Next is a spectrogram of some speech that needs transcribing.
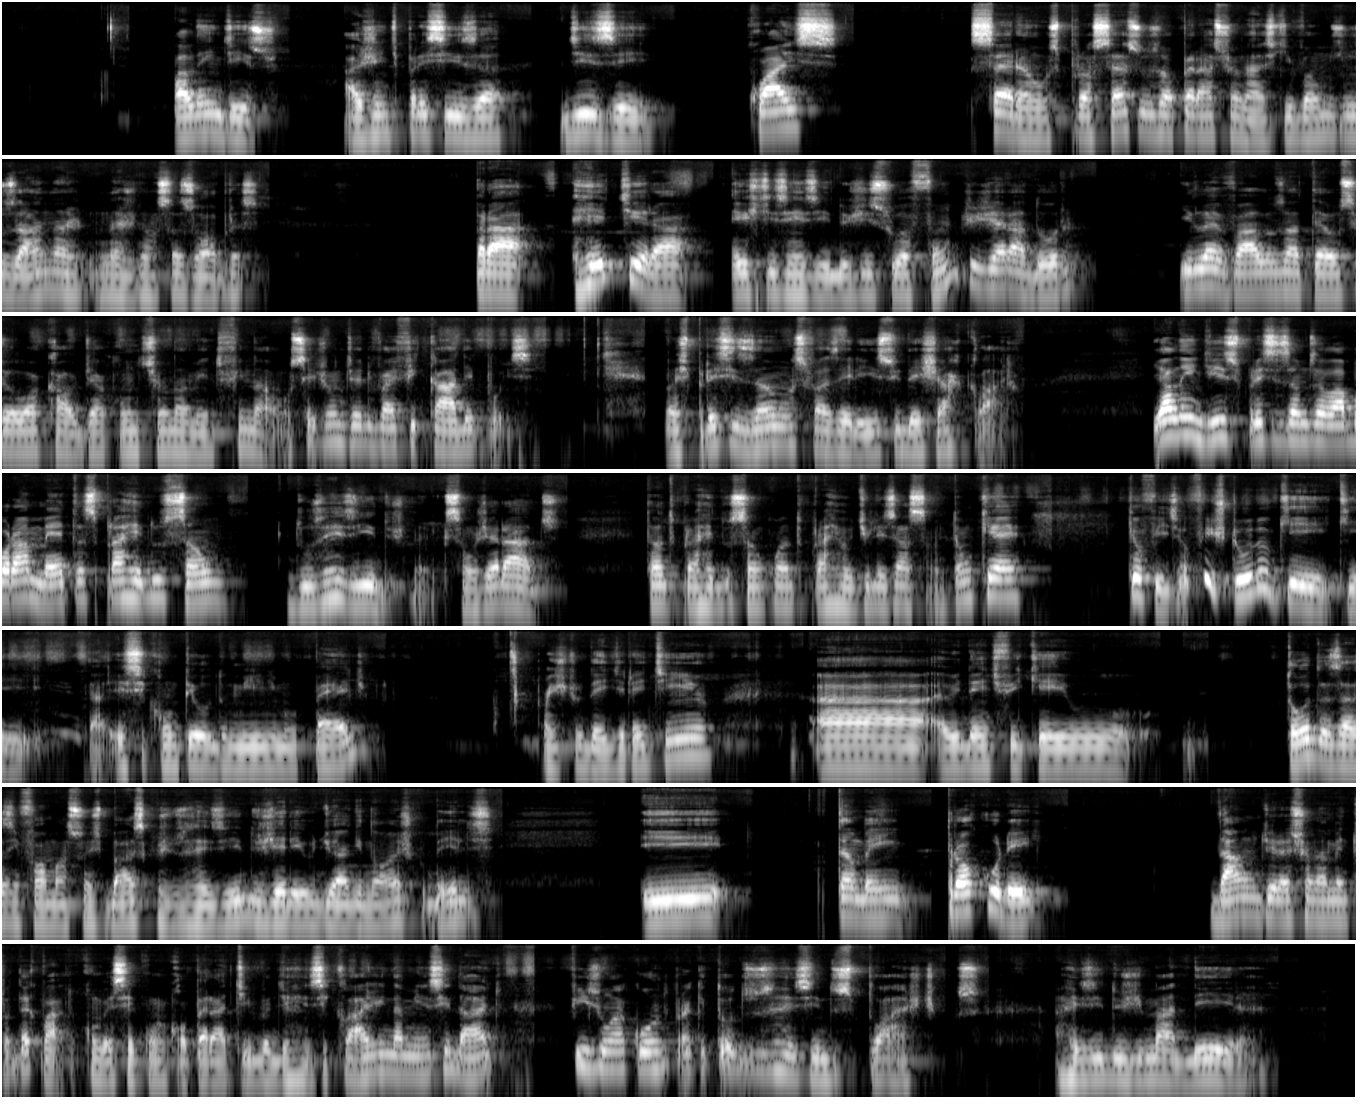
Além disso, a gente precisa dizer quais serão os processos operacionais que vamos usar na, nas nossas obras para retirar estes resíduos de sua fonte geradora e levá-los até o seu local de acondicionamento final, ou seja, onde ele vai ficar depois. Nós precisamos fazer isso e deixar claro. E além disso, precisamos elaborar metas para a redução dos resíduos né, que são gerados, tanto para redução quanto para reutilização. Então, o que é que eu fiz? Eu fiz tudo que, que esse conteúdo mínimo pede. Eu estudei direitinho, uh, eu identifiquei o, todas as informações básicas dos resíduos, gerei o diagnóstico deles e também procurei dar um direcionamento adequado. Conversei com a cooperativa de reciclagem da minha cidade, fiz um acordo para que todos os resíduos plásticos, resíduos de madeira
